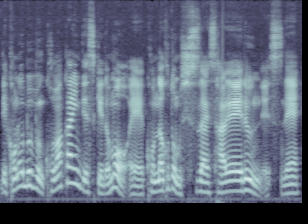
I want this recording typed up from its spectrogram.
で、この部分細かいんですけども、えー、こんなことも出題されるんですね。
